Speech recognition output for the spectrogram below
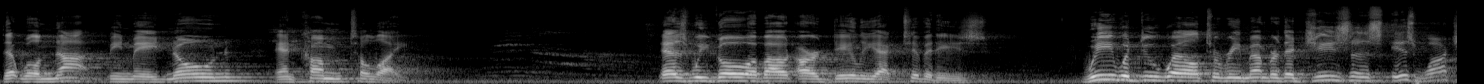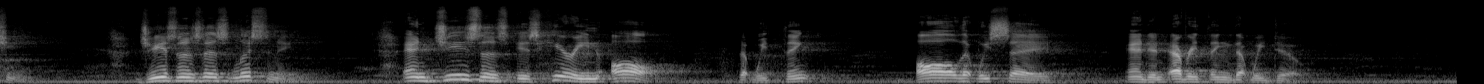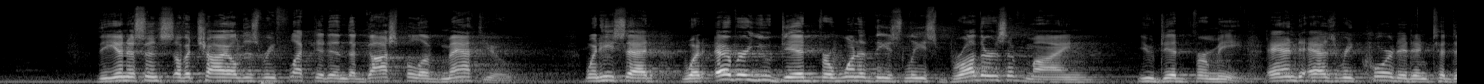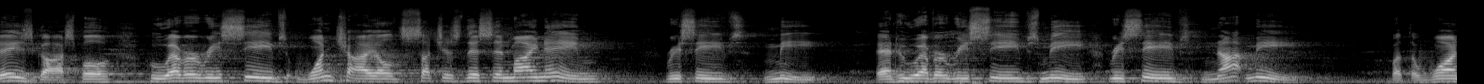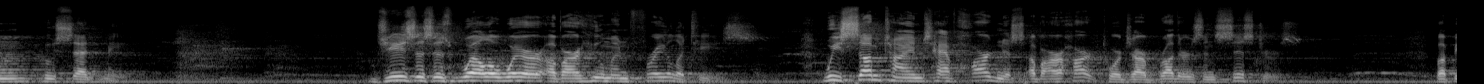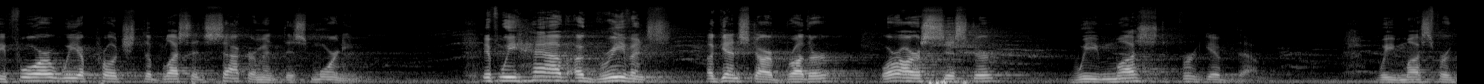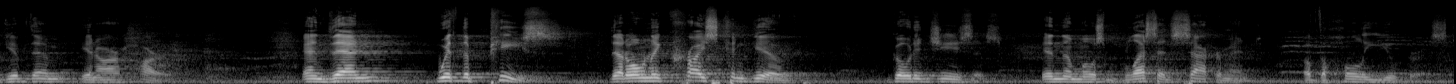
that will not be made known and come to light. As we go about our daily activities, we would do well to remember that Jesus is watching, Jesus is listening, and Jesus is hearing all that we think, all that we say, and in everything that we do. The innocence of a child is reflected in the Gospel of Matthew when he said, Whatever you did for one of these least brothers of mine, you did for me. And as recorded in today's gospel, whoever receives one child such as this in my name receives me, and whoever receives me receives not me, but the one who sent me. Jesus is well aware of our human frailties. We sometimes have hardness of our heart towards our brothers and sisters. But before we approach the Blessed Sacrament this morning, if we have a grievance against our brother or our sister, we must forgive them. We must forgive them in our heart. And then, with the peace that only Christ can give, go to Jesus in the most blessed sacrament of the Holy Eucharist.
